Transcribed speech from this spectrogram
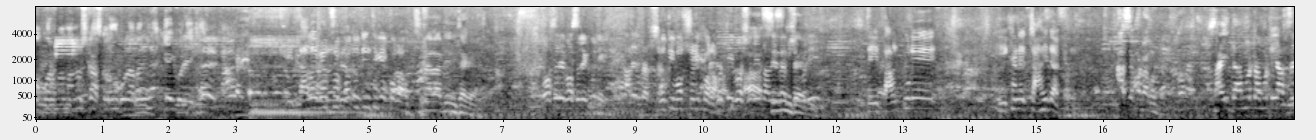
অকর্মা মানুষ কাজকর্ম করে পারি না এই করেই খাই। এই তালের ব্যবসা কতদিন থেকে করা হচ্ছে? মেলা দিন থেকে। বছরে বছরে করি তালের ব্যবসা। প্রতি বছরই করা প্রতি বছরে তালের ব্যবসা করি। এই তালকুড়ে এখানে চাহিদা কেমন? আছে মোটামুটি। চাহিদা মোটামুটি আছে।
